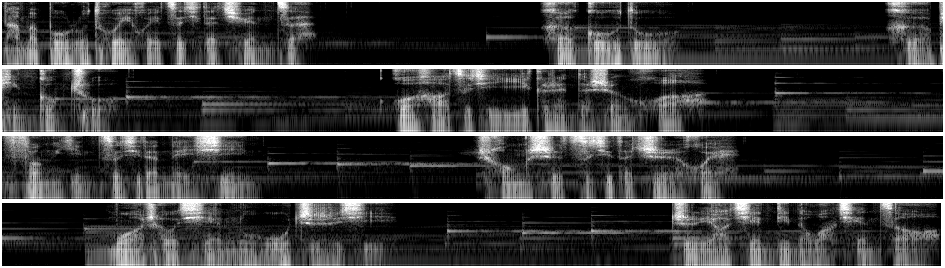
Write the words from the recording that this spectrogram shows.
那么，不如退回自己的圈子，和孤独和平共处，过好自己一个人的生活，丰盈自己的内心，充实自己的智慧。莫愁前路无知己，只要坚定的往前走，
